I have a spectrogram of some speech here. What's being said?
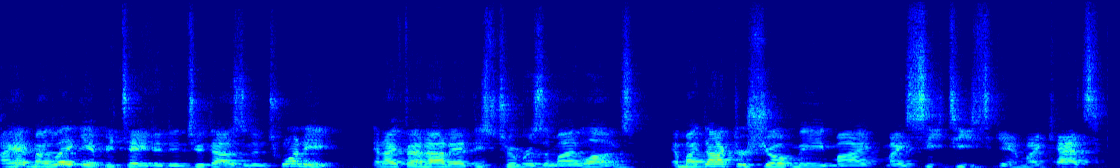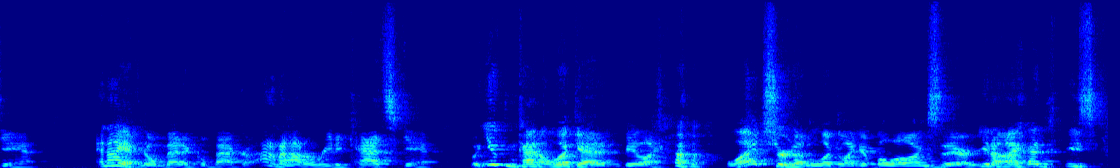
I, had my leg amputated in 2020, and I found out I had these tumors in my lungs. And my doctor showed me my, my CT scan, my CAT scan. And I have no medical background. I don't know how to read a CAT scan, but you can kind of look at it and be like, well, that sure doesn't look like it belongs there. You know, I had these,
